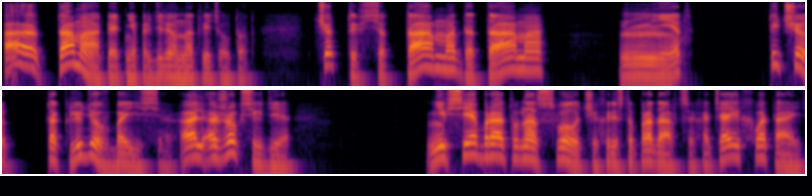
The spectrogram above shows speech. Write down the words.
«А Тама», — опять неопределенно ответил тот. «Чё ты все Тама да Тама?» «Нет». «Ты чё так Людев боишься? Аль ожогся где?» «Не все, брат, у нас сволочи христопродавцы, хотя их хватает.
